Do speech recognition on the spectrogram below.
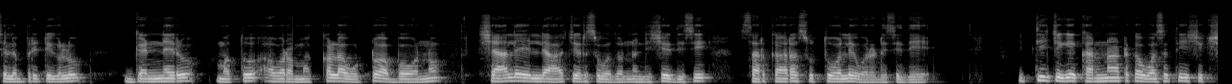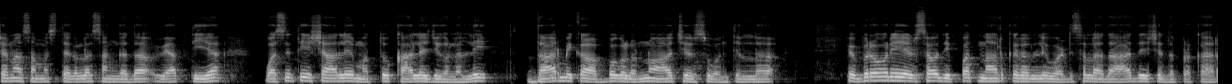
ಸೆಲೆಬ್ರಿಟಿಗಳು ಗಣ್ಯರು ಮತ್ತು ಅವರ ಮಕ್ಕಳ ಹುಟ್ಟುಹಬ್ಬವನ್ನು ಶಾಲೆಯಲ್ಲಿ ಆಚರಿಸುವುದನ್ನು ನಿಷೇಧಿಸಿ ಸರ್ಕಾರ ಸುತ್ತೋಲೆ ಹೊರಡಿಸಿದೆ. ಇತ್ತೀಚೆಗೆ ಕರ್ನಾಟಕ ವಸತಿ ಶಿಕ್ಷಣ ಸಂಸ್ಥೆಗಳ ಸಂಘದ ವ್ಯಾಪ್ತಿಯ ವಸತಿ ಶಾಲೆ ಮತ್ತು ಕಾಲೇಜುಗಳಲ್ಲಿ ಧಾರ್ಮಿಕ ಹಬ್ಬಗಳನ್ನು ಆಚರಿಸುವಂತಿಲ್ಲ. ಫೆಬ್ರವರಿ ಎರಡು ಸಾವಿರದ ಇಪ್ಪತ್ತ್ನಾಲ್ಕರಲ್ಲಿ ಹೊರಡಿಸಲಾದ ಆದೇಶದ ಪ್ರಕಾರ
